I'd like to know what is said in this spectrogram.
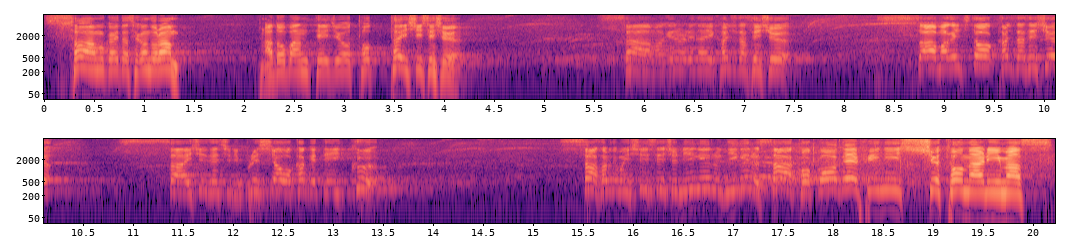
さあ迎えたセカンドラン。アドバンテージを取った石井選手。さあ負けられない梶田選手。さあ負けじと梶田選手。さあ石井選手にプレッシャーをかけていく。さあそれでも石井選手逃げる逃げる。さあここでフィニッシュとなります。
